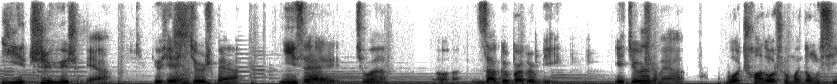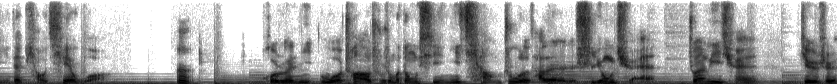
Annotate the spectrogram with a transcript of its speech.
以至于什么呀？有些人就是什么呀？你在什么呃 Zuckerberg me，也就是什么呀？嗯我创作什么东西，你在剽窃我，嗯，或者说你我创造出什么东西，你抢注了它的使用权、专利权，就是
